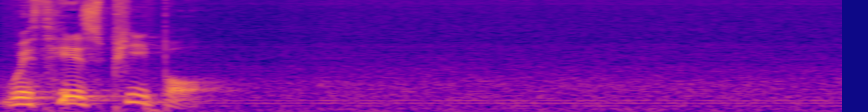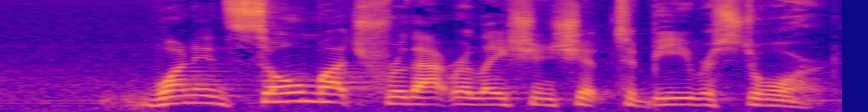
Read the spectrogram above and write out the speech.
with his people wanted so much for that relationship to be restored,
